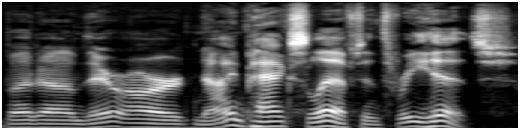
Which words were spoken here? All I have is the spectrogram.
But um, there are nine packs left and three hits.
